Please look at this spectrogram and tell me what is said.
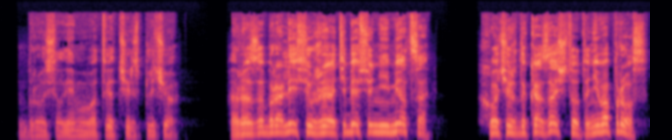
— бросил я ему в ответ через плечо. «Разобрались уже, а тебе все не имется. Хочешь доказать что-то? Не вопрос.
